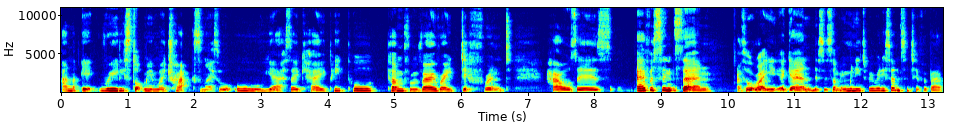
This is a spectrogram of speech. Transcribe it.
And it really stopped me in my tracks. And I thought, oh, yes, okay. People come from very, very different houses. Ever since then, I thought, right, again, this is something we need to be really sensitive about.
